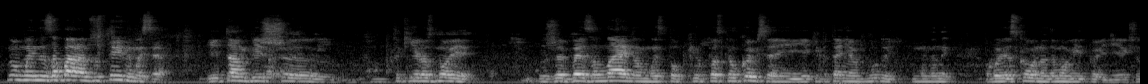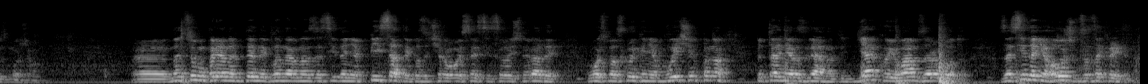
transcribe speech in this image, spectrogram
Ну, ми незабаром зустрінемося і там більш е, в такій розмові вже без онлайну ми поспілкуємося і які питання будуть, ми на них обов'язково надамо відповіді, якщо зможемо. Е, на цьому порядок денний пленарного засідання 50-ї позачергової сесії селищної ради 8 скликання вичерпано. Питання розглянути. Дякую вам за роботу. Засідання оголошується закритим.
